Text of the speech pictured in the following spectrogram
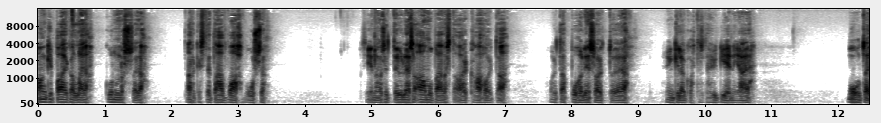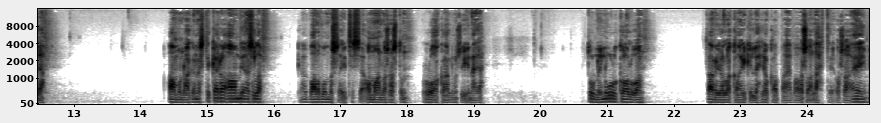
vanki paikalla ja kunnossa ja tarkistetaan vahvuus. Ja siinä on sitten yleensä aamupäivästä aikaa hoitaa, hoitaa puhelinsoittoja ja henkilökohtaista hygieniaa ja muuta. Ja aamun aikana sitten käydään aamiaisella, käyn valvomassa itse sen oman osaston ruokailun siinä ja tunnin ulkoilu on tarjolla kaikille joka päivä. Osa lähtee, osa ei.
